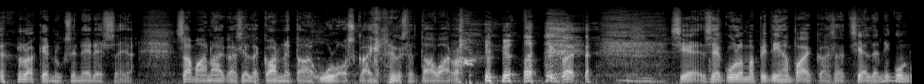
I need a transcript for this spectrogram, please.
rakennuksen edessä ja samaan aikaan sieltä kannetaan ulos kaikenlaista tavaraa. Se, se kuulemma piti ihan paikkaansa, että sieltä niin kuin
